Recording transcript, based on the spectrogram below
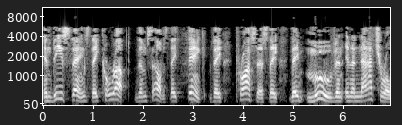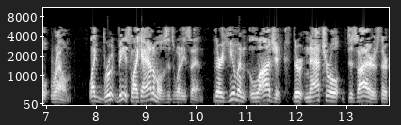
in these things, they corrupt themselves. They think, they process, they, they move in, in a natural realm. Like brute beasts, like animals is what he said their human logic, their natural desires, their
